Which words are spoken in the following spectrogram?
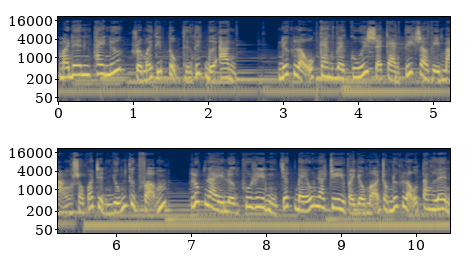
mà nên thay nước rồi mới tiếp tục thưởng thức bữa ăn Nước lẩu càng về cuối sẽ càng tiết ra vị mặn sau quá trình nhúng thực phẩm. Lúc này lượng purin, chất béo, natri và dầu mỡ trong nước lẩu tăng lên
